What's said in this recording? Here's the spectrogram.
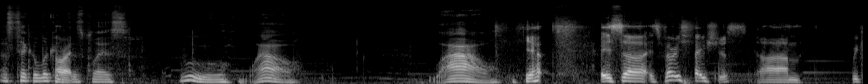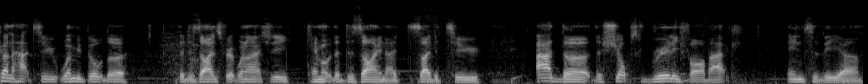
Let's take a look at All right. this place. Ooh, wow, wow. Yep, it's uh, it's very spacious. Um, we kind of had to when we built the the designs for it. When I actually came up with the design, I decided to add the the shops really far back into the um,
